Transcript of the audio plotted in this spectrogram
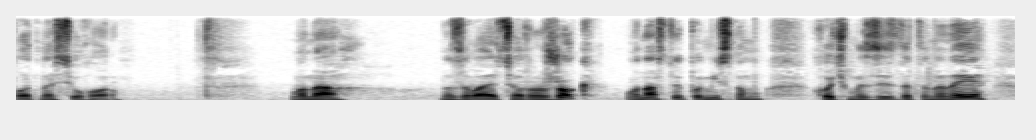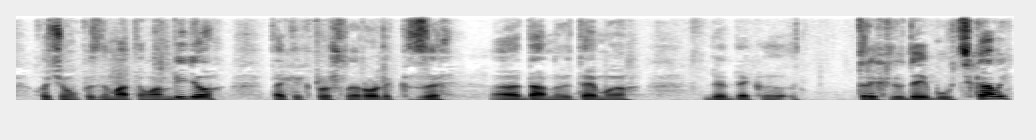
от на цю гору. Вона називається Рожок. Вона стоїть по місному. Хочемо з'їздити на неї, хочемо познімати вам відео, так як прошлий ролик з даною темою, де декотрих людей був цікавий.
